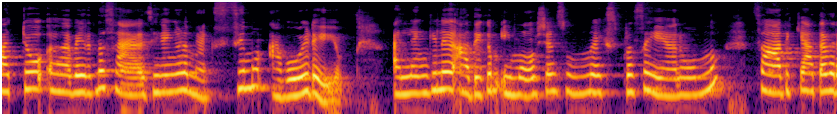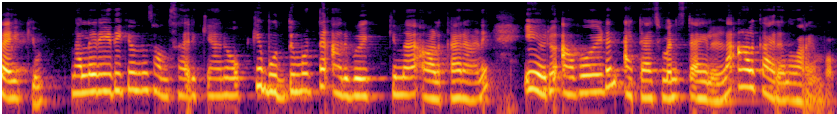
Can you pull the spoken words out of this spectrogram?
മറ്റോ വരുന്ന സാഹചര്യങ്ങൾ മാക്സിമം അവോയ്ഡ് ചെയ്യും. അല്ലെങ്കിൽ അധികം ഇമോഷൻസ് ഒന്നും എക്സ്പ്രസ് ചെയ്യാനോ ഒന്നും സാധിക്കാത്തവരായിരിക്കും. നല്ല രീതിക്കൊന്ന് സംസാരിക്കാനോ ഒക്കെ ബുദ്ധിമുട്ട് അനുഭവിക്കുന്ന ആൾക്കാരാണ് ഈ ഒരു അവോയ്ഡൻ അറ്റാച്ച്മെന്റ് സ്റ്റൈലുള്ള ആൾക്കാരെന്ന് പറയുമ്പോൾ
